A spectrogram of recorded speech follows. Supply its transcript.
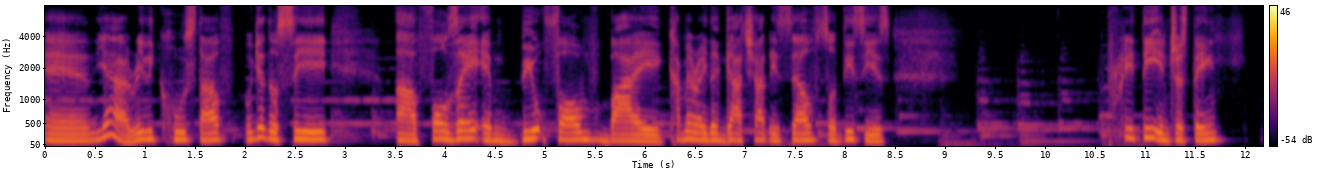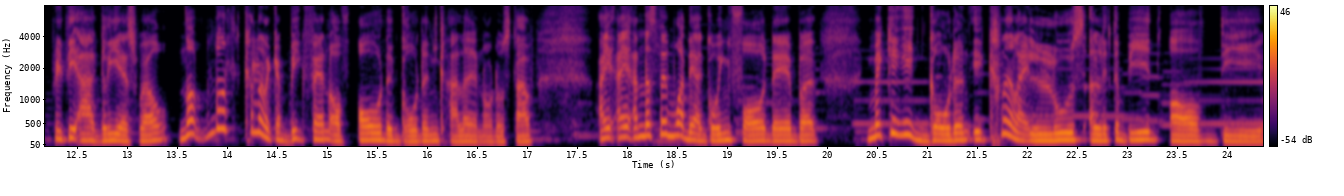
And yeah really cool stuff. We get to see uh, Fourze in build form by Kamen Rider Gotchard itself. So this is pretty interesting, pretty ugly as well. Not not kind of like a big fan of all the golden color and all those stuff. I, I understand what they are going for there, but making it golden, it kind of like lose a little bit of the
